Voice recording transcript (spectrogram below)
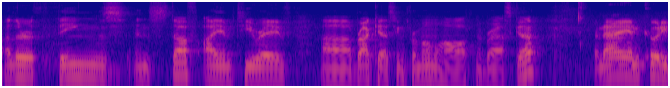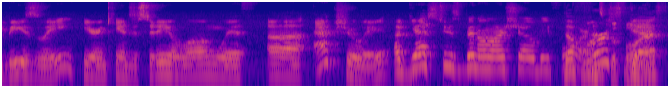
other things and stuff. I am T Rave, uh, broadcasting from Omaha, Nebraska. And I am Cody Beasley here in Kansas City, along with uh, actually a guest who's been on our show before. The Once first before. guest,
